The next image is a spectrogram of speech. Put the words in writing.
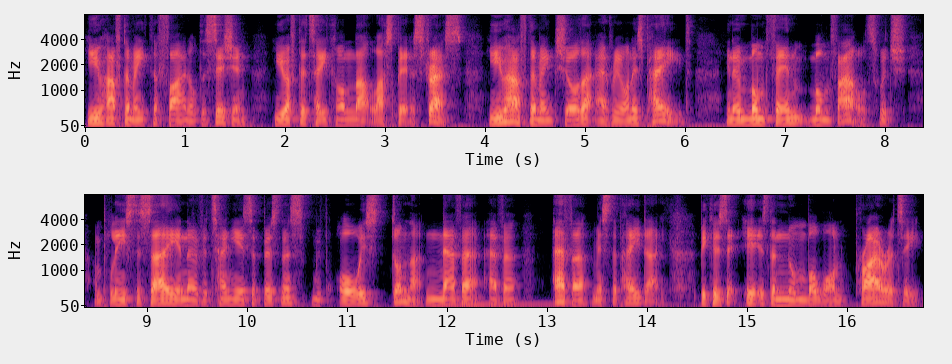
You have to make the final decision. You have to take on that last bit of stress. You have to make sure that everyone is paid. You know, month in, month out, which I'm pleased to say in over 10 years of business, we've always done that. Never, ever ever miss the payday because it is the number one priority.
